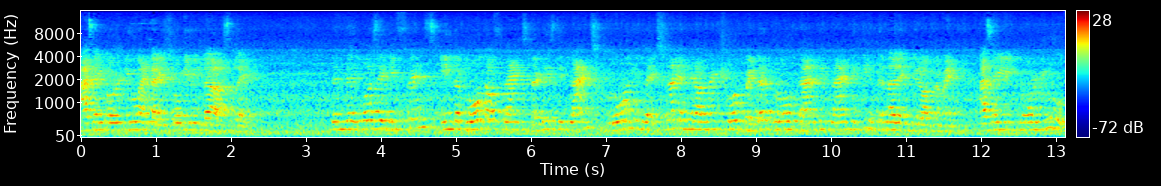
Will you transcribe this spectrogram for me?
as I told you and I showed you in the slide. Then there was a difference in the growth of plants, that is the plants grown in the external environment showed better growth than the plant in the internal environment. As I told you,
